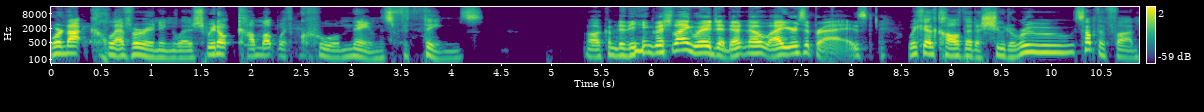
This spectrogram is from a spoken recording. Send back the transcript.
We're not clever in English. We don't come up with cool names for things. Welcome to the English language. I don't know why you're surprised. We could have called it a shooteroo, something fun.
